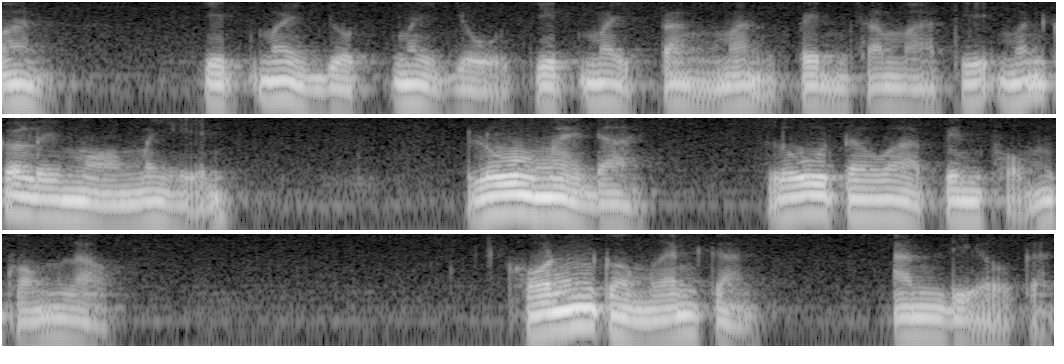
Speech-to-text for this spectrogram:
มั่น จิตไม่หยุดไม่อยู่ จิตไม่ตั้งมั่นเป็นสมาธิมันก็เลยมองไม่เห็น รู้ไม่ได้ รู้แต่ว่าเป็นผมของเราขนก็เหมือนกัน อันเดียวกัน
